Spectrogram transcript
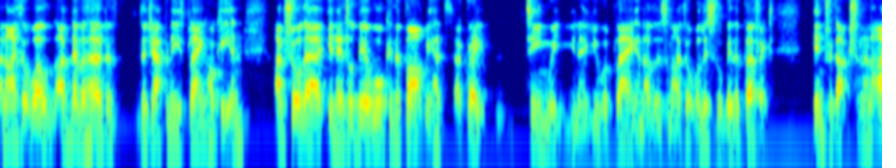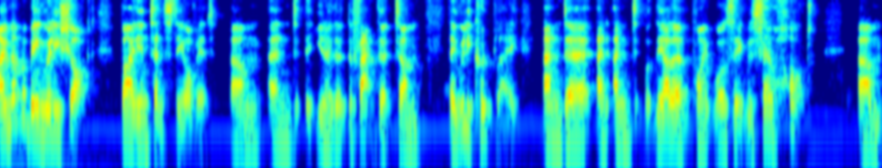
and I thought, well, I've never heard of the Japanese playing hockey, and I'm sure that you know it'll be a walk in the park. We had a great team we you know you were playing and others and i thought well this will be the perfect introduction and i remember being really shocked by the intensity of it um, and you know the, the fact that um, they really could play and uh, and and the other point was it was so hot um,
